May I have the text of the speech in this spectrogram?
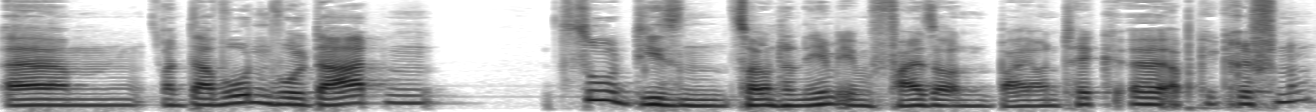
Ähm, und da wurden wohl Daten zu diesen zwei Unternehmen, eben Pfizer und BioNTech, äh, abgegriffen.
